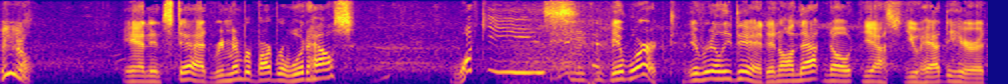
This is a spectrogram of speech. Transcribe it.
heel. And instead, remember Barbara Woodhouse? Wookies. it worked. It really did. And on that note, yes, you had to hear it.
